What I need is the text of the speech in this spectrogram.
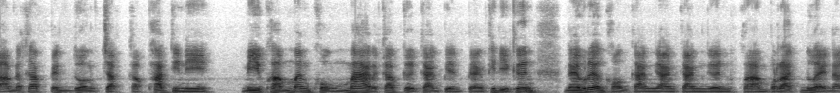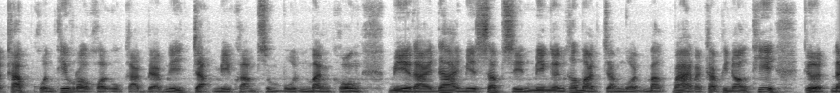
3นะครับเป็นดวงจักรกับพัฒนี มีความมั่นคงมากนะครับ เกิดการเปลี่ยนแปลงที่ดีขึ้น ในเรื่องของการงานการเงินความรักด้วยนะครับ คนที่รอคอยโอกาสแบบนี้จะมีความสมบูรณ์มั่นคง มีรายได้มีทรัพย์สิน มีเงินเข้ามาจำนวนมากๆนะครับ พี่น้องที่เกิดใน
